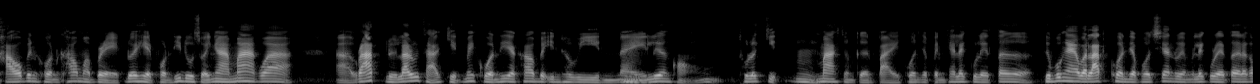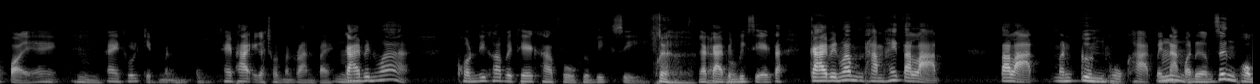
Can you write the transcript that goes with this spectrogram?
เขาเป็นคนเข้ามาเบรกด้วยเหตุผลที่ดูสวยงามมากว่าอ่า รัฐหรือรัฐวิสาหกิจไม่ควรที่จะเข้าไป intervene ในอืมเรื่องของธุรกิจอืมมากจนเกินไป ควรจะเป็นแค่ regulator คือพูดง่ายๆว่ารัฐควรจะ position ตัวเองเป็น regulator แล้วก็ปล่อยให้อืมให้ธุรกิจมันให้ภาคเอกชนมัน run ไปอืมกลายเป็นว่าคนที่เข้าไป take คาร์ฟูร์คือบิ๊กซีเออและกลายเป็นครับผมบิ๊กซีเอ็กกลายเป็นว่ามันทำให้ตลาดตลาดมันกึ่งผูกขาดไปหนักอืมกว่าเดิม ซึ่งผม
